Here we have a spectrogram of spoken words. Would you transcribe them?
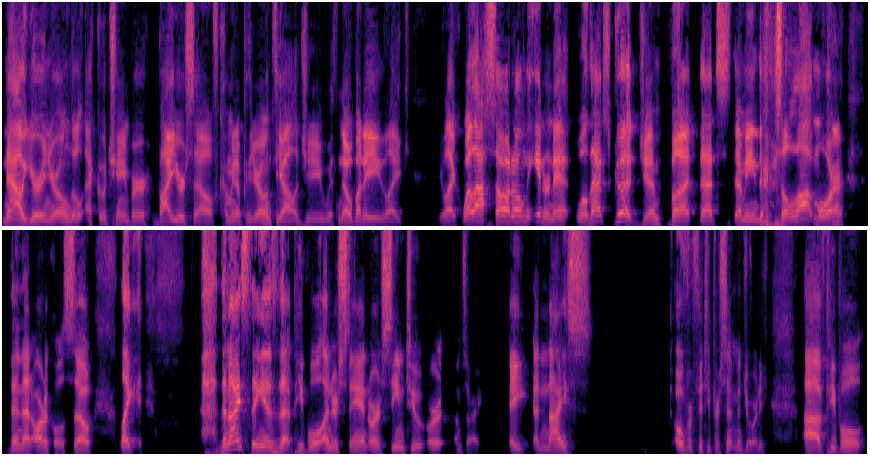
now you're in your own little echo chamber by yourself coming up with your own theology with nobody like you're like well i saw it on the internet well that's good jim but that's i mean there's a lot more Yeah. than that article so like the nice thing is that people understand or seem to or i'm sorry a, a nice over 50% majority of people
